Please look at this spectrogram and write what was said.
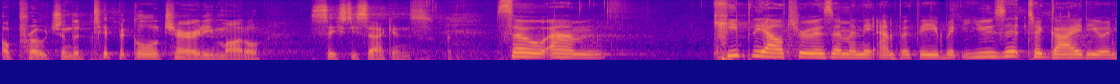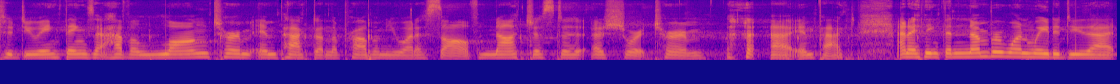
approach and the typical charity model? 60 seconds. So, um, keep the altruism and the empathy, but use it to guide you into doing things that have a long term impact on the problem you want to solve, not just a, a short term uh, impact. And I think the number one way to do that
